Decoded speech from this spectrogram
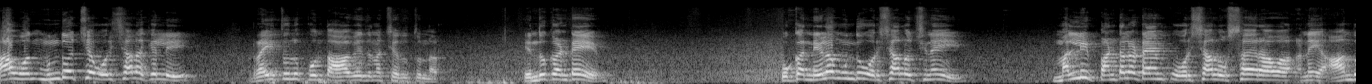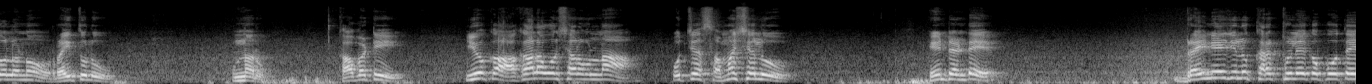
ఆ వ- ముందు వచ్చే వర్షాలకు వెళ్ళి రైతులు కొంత ఆవేదన చెందుతున్నారు. ఎందుకంటే ఒక నెల ముందు వర్షాలు వచ్చినాయి. మళ్ళీ పంటల టైంకు వర్షాలు వస్తాయి రావా అనే ఆందోళన రైతులు ఉన్నారు. కాబట్టి ఈ యొక్క అకాల వర్షాల వలన వచ్చే సమస్యలు ఏంటంటే డ్రైనేజీలు కరెక్ట్ లేకపోతే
